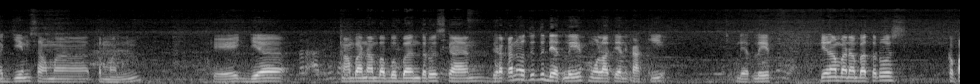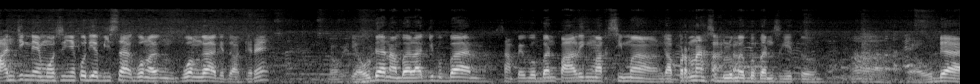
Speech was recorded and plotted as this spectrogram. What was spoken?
nge-gym sama temen. Oke, dia nambah-nambah beban terus kan. Dia kan waktu itu deadlift, mau latihan kaki. Deadlift. Dia nambah-nambah terus. Kepancing nih emosinya kok dia bisa, gua nggak gua nggak gitu. Akhirnya ya udah nambah lagi beban. Sampai beban paling maksimal. Nggak pernah sebelumnya beban segitu. Ya udah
